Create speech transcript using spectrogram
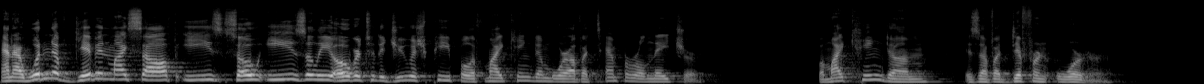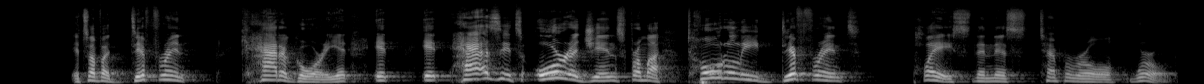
and I wouldn't have given myself ease, so easily over to the Jewish people if my kingdom were of a temporal nature. But my kingdom is of a different order. It's of a different category. It, it, it has its origins from a totally different place than this temporal world.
